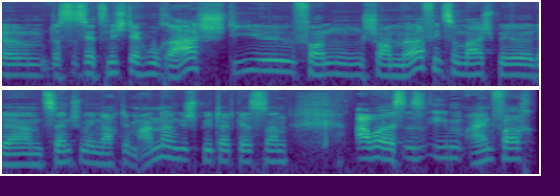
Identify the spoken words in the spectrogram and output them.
äh, das ist jetzt nicht der Hurra-Stil von Sean Murphy zum Beispiel, der ein Century nach dem anderen gespielt hat gestern, aber es ist eben einfach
